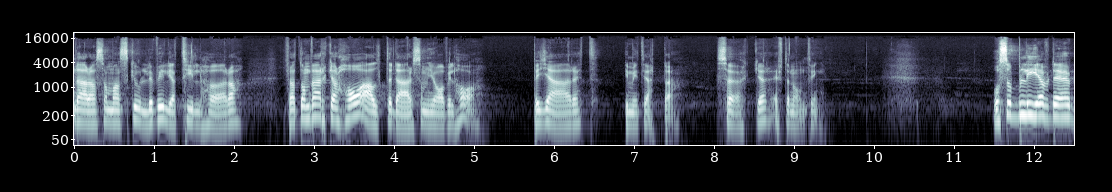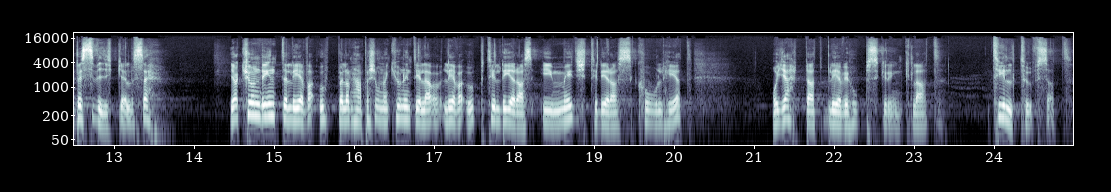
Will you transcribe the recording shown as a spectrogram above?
där som man skulle vilja tillhöra. För att de verkar ha allt det där som jag vill ha. begäret i mitt hjärta söker efter någonting. Och så blev det besvikelse. Jag kunde inte leva upp, eller den här personen kunde inte leva upp till deras image, till deras coolhet. Och hjärtat blev ihopskrynklat, tilltufsat.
